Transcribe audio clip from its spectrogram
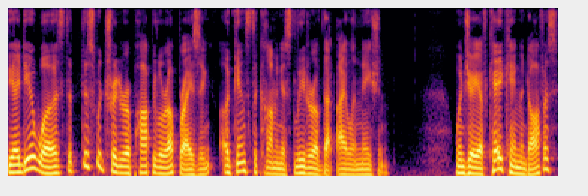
The idea was that this would trigger a popular uprising against the communist leader of that island nation. When JFK came into office,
